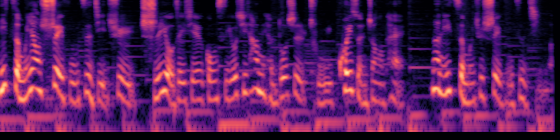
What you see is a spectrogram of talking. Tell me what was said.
你怎么样说服自己去持有这些公司？尤其他们很多是处于亏损状态，那你怎么去说服自己呢？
